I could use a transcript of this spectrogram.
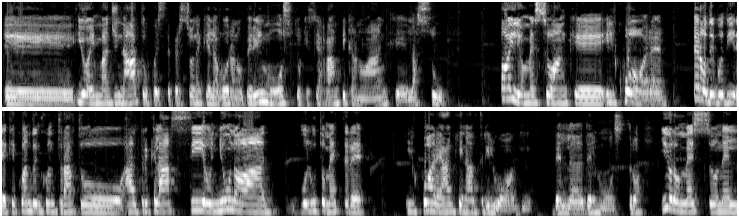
e io ho immaginato queste persone che lavorano per il mostro, che si arrampicano anche lassù. Poi gli ho messo anche il cuore, però devo dire che quando ho incontrato altre classi, ognuno ha voluto mettere il cuore anche in altri luoghi del, del mostro. Io l'ho messo nel,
